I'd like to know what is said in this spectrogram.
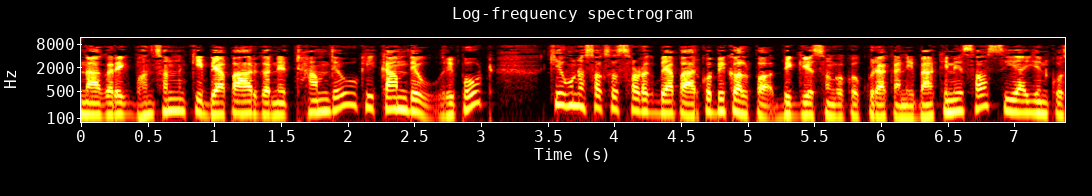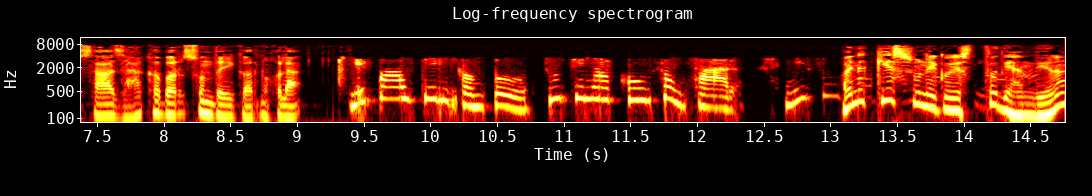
नागरिक भन्छन् कि व्यापार गर्ने ठाम देऊ कि काम देऊ? रिपोर्ट के हुन सक्छ सड़क व्यापारको विकल्प? विज्ञसँगको कुराकानी बाँकी नै छ। सीआईएनको साझा खबर सुन्दै गर्नुहोला। नेपाल टेलिकमको सूचनाको संसार। होइन के सुनेको यस्तो ध्यान दिएर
